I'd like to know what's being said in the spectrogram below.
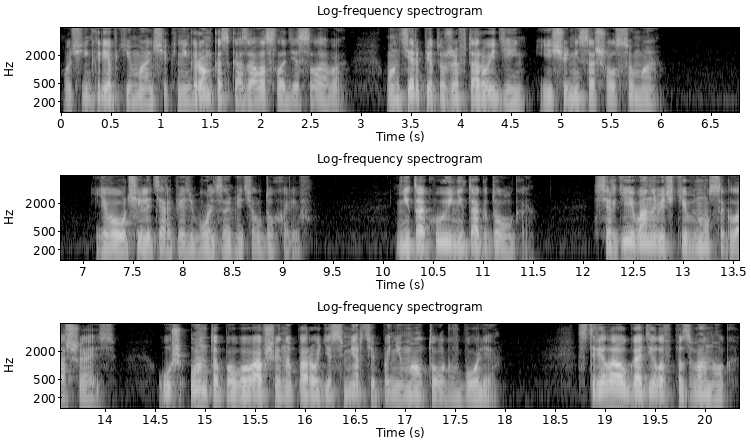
«Очень крепкий мальчик», — негромко сказала Сладислава. «Он терпит уже второй день, еще не сошел с ума». «Его учили терпеть боль», — заметил Духарев. «Не такую и не так долго». Сергей Иванович кивнул, соглашаясь. Уж он-то, побывавший на пороге смерти, понимал толк в боли. Стрела угодила в позвонок.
